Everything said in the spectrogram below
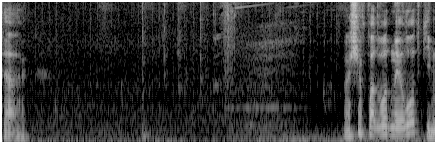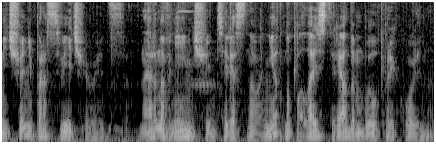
Так. В общем, в подводной лодке ничего не просвечивается. Наверное, в ней ничего интересного нет, но полазить рядом было прикольно.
